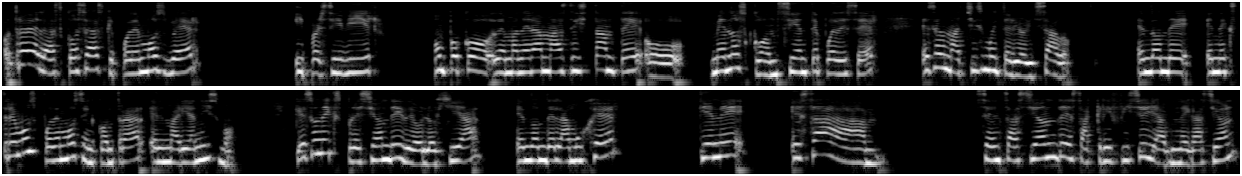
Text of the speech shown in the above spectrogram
Otra de las cosas que podemos ver y percibir un poco de manera más distante o menos consciente puede ser, es el machismo interiorizado, en donde en extremos podemos encontrar el marianismo, que es una expresión de ideología en donde la mujer tiene esa um, sensación de sacrificio y abnegación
